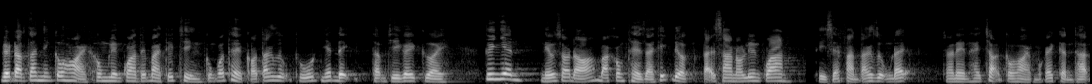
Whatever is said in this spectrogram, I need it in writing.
Việc đặt ra những câu hỏi không liên quan tới bài thuyết trình cũng có thể có tác dụng thu hút nhất định, thậm chí gây cười. Tuy nhiên, nếu sau đó bạn không thể giải thích được tại sao nó liên quan thì sẽ phản tác dụng đấy, cho nên hãy chọn câu hỏi một cách cẩn thận.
